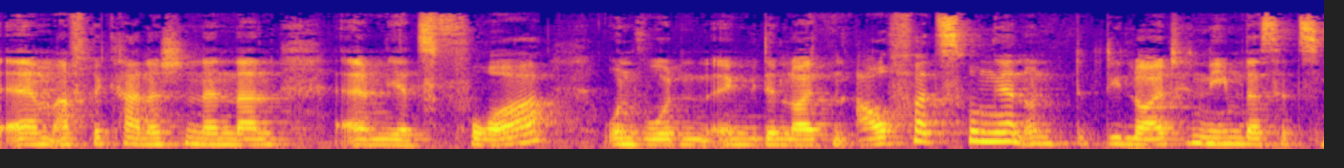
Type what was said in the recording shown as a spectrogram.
ähm, afrikanischen Ländern ähm, jetzt vor und wurden irgendwie den Leuten auferzwungen und die Leute nehmen das jetzt,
